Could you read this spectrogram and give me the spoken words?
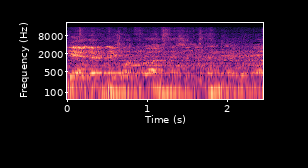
Yeah, they work for us. They should be standing there with us.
